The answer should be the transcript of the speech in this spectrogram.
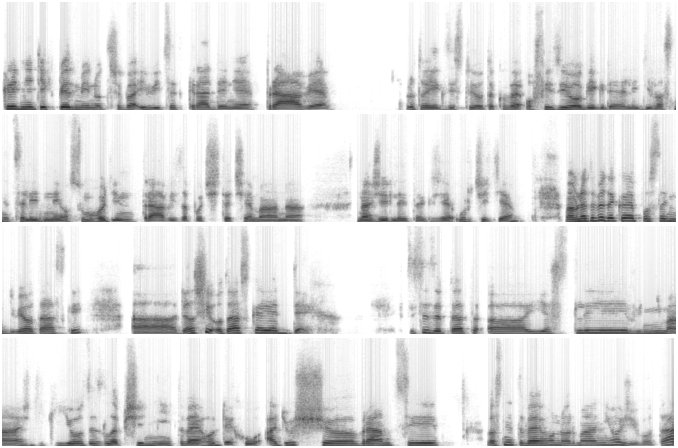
klidně těch pět minut, třeba i vícekrát denně právě. Proto existují takové office jogy, kde lidi vlastně celý dny 8 hodin tráví za počítačem a na, na židli, takže určitě. Mám na tebe takové poslední dvě otázky. A další otázka je dech. Chci se zeptat, uh, jestli vnímáš díky ze zlepšení tvého dechu, ať už uh, v rámci vlastně tvého normálního života,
